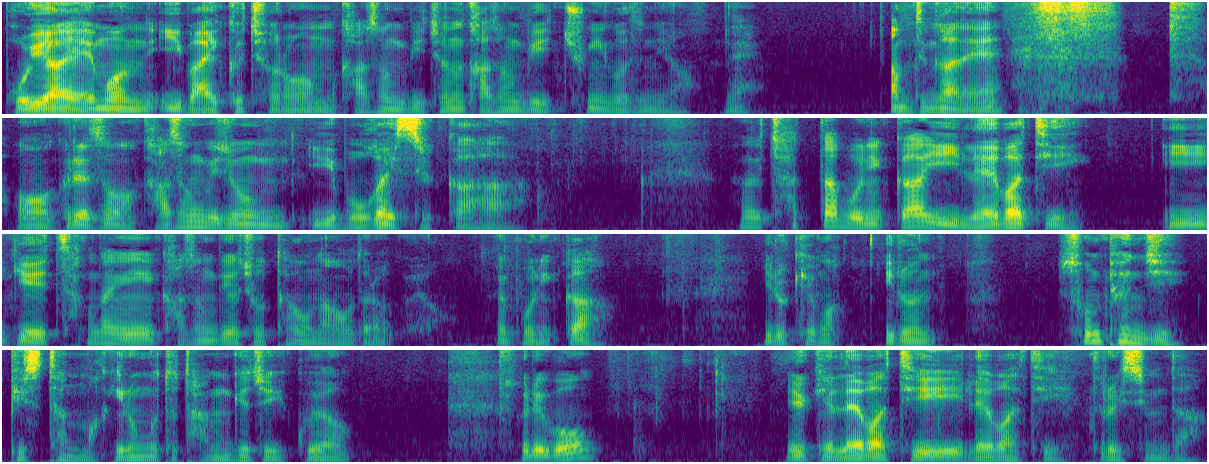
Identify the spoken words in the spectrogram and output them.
보야 M1 이 마이크처럼 가성비 저는 가성비 충이거든요. 네. 아무튼 간에 어 그래서 가성비 좀 이게 뭐가 있을까 찾다 보니까 이 레바티 이게 상당히 가성비가 좋다고 나오더라고요. 보니까 이렇게 막 이런 손편지 비슷한 막 이런 것도 담겨져 있고요. 그리고 이렇게 레바티, 레바티 들어있습니다.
